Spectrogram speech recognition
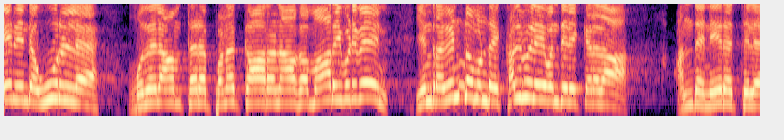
ஏன் இந்த ஊர்ல முதலாம் தர பணக்காரனாக மாறிவிடுவேன் என்ற எண்ணம் உண்டை கல்விலே வந்திருக்கிறதா? அந்த நேரத்தில்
